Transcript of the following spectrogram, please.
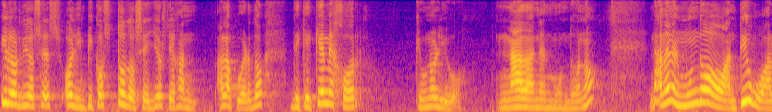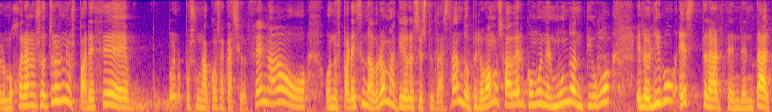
y los dioses olímpicos, todos ellos llegan al acuerdo de que qué mejor que un olivo, nada en el mundo, ¿no? Nada en el mundo antiguo, a lo mejor a nosotros nos parece bueno, pues una cosa casi obscena o, o nos parece una broma que yo les estoy gastando, pero vamos a ver cómo en el mundo antiguo el olivo es trascendental,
